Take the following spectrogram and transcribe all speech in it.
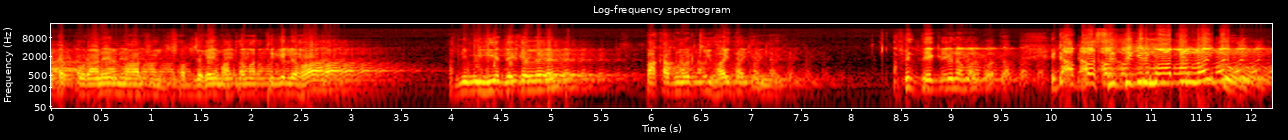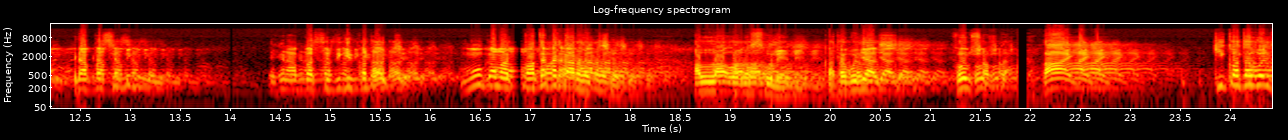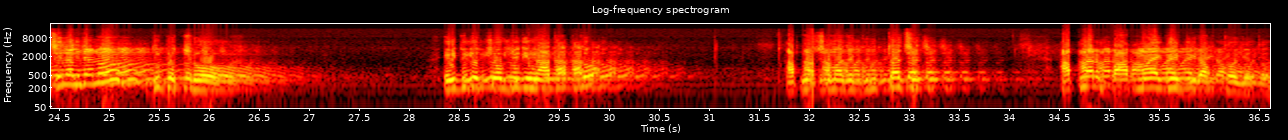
এটা কোরআনের মাহফিল, সব জায়গায় মাথা মারতে গেলে হয়। আপনি মিলিয়ে দেখে নেবেন। পাকাগুলোর কি হয় দেখেন না আপনি দেখবেন আমার কথা। এটা আব্বাস সিদ্দিকির মাহফিল নয় তো? এটা আব্বাস সিদ্দিকির এখানে আব্বাস সিদ্দিকির কথা হচ্ছে? মুখ আমার কথাটা কার হচ্ছে? আল্লাহ ও রসুলের। কথা বুঝে আসছে? খুব শব্দ ভাই, কি কথা বলছিলাম জানো দুটো চোখ। এই দুটো চোখ যদি না থাকতো, আপনার সমাজে গুরুত্ব আছে? আপনার বাপ মা একদিন বিরক্ত হয়ে যেত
